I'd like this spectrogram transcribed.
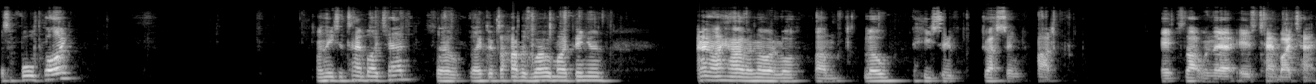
it's a four ply. And these are 10 by 10, so they're good to have as well, in my opinion. And I have another low, um, low adhesive dressing pad. It's that one there is 10 by 10.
